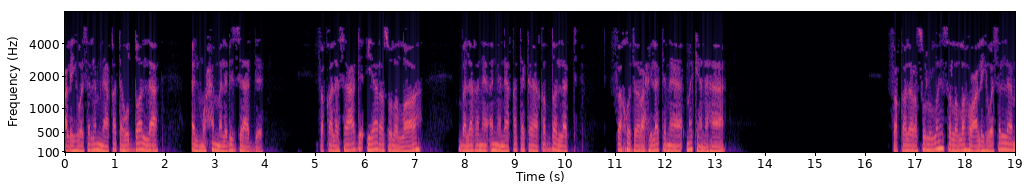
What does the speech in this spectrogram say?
عليه وسلم ناقته الضالة المحملة بالزاد. فقال سعد يا رسول الله بلغنا أن ناقتك قد ضلت فخذ راحلتنا مكانها. فقال رسول الله صلى الله عليه وسلم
